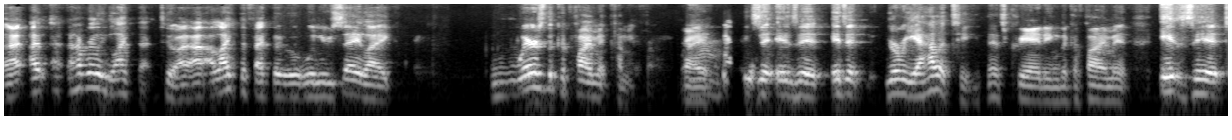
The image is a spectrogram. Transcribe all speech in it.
I, I, I really like that too. I, I like the fact that when you say like, where's the confinement coming from, right? Yeah. Is it is it is it your reality that's creating the confinement? Is it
